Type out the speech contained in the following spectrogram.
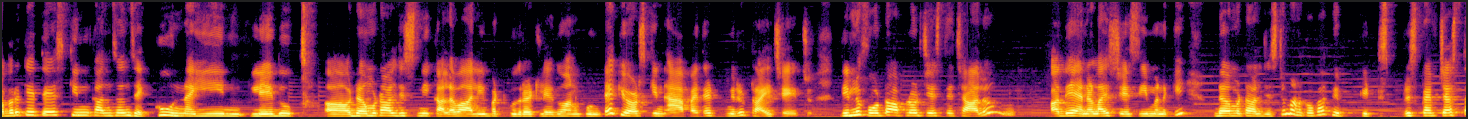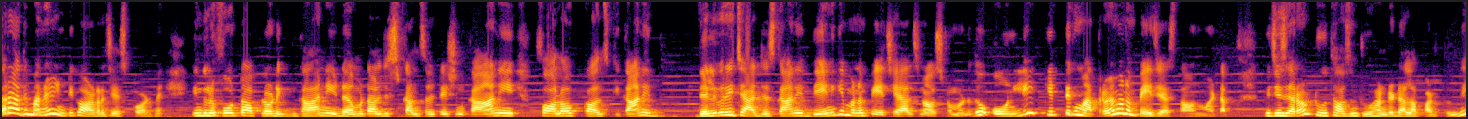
ఎవరికైతే స్కిన్ కన్సర్న్స్ ఎక్కువ ఉన్నాయి లేదు డర్మటాలజిస్ట్ని కలవాలి బట్ కుదరట్లేదు అనుకుంటే క్యూర్ స్కిన్ యాప్ అయితే మీరు ట్రై చేయొచ్చు. దీనిలో ఫోటో అప్లోడ్ చేస్తే చాలు అదే అనలైజ్ చేసి మనకి డర్మటాలజిస్ట్ మనకు ఒక కిట్ ప్రిస్క్రైబ్ చేస్తారు. అది మనం ఇంటికి ఆర్డర్ చేసుకోవడమే. ఇందులో ఫోటో అప్లోడింగ్ కానీ డర్మటాలజిస్ట్ కన్సల్టేషన్ కానీ ఫాలో అప్ కాల్స్కి కానీ డెలివరీ ఛార్జెస్ కానీ దేనికి మనం పే చేయాల్సిన అవసరం ఉండదు. ఓన్లీ కిట్కి మాత్రమే మనం పే చేస్తాం అనమాట which is around two thousand two hundred అలా పడుతుంది.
